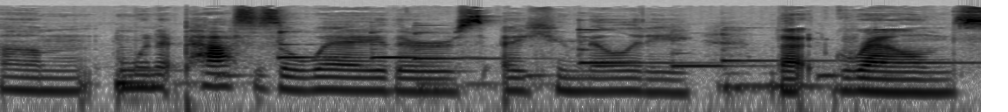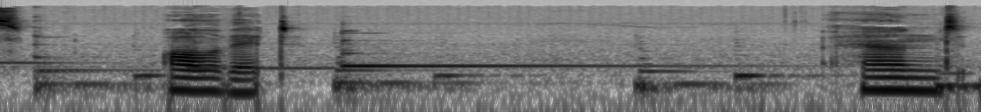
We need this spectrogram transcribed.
um, when it passes away, there's a humility that grounds all of it. And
